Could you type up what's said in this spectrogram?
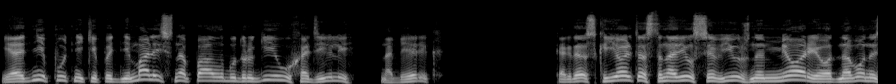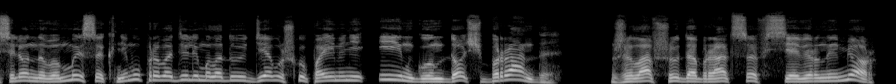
и одни путники поднимались на палубу, другие уходили на берег. Когда Скьольд остановился в Южном Мёре у одного населенного мыса, к нему проводили молодую девушку по имени Ингун, дочь Бранда, желавшую добраться в Северный Мёр.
